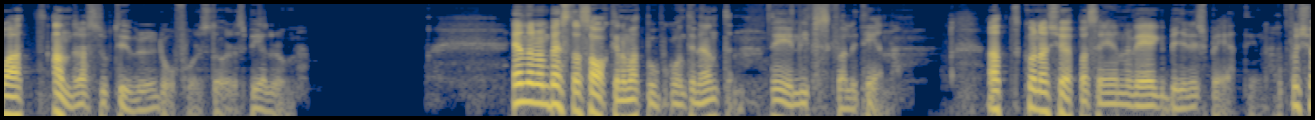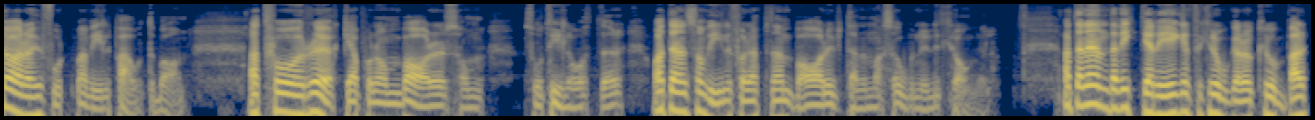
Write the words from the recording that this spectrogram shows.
och att andra strukturer då får större spelrum. En av de bästa sakerna med att bo på kontinenten det är livskvaliteten. Att kunna köpa sig en väg Birichbetin, att få köra hur fort man vill på autobahn, att få röka på de barer som så tillåter och att den som vill får öppna en bar utan en massa onödigt krångel. Att den enda viktiga regeln för krogar och klubbar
